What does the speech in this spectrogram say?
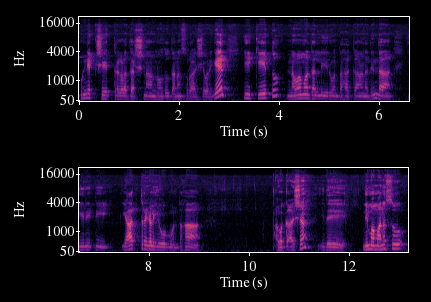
ಪುಣ್ಯಕ್ಷೇತ್ರಗಳ ದರ್ಶನ ಅನ್ನೋದು ಧನಸ್ಸು ರಾಶಿಯವರಿಗೆ ಈ ಕೇತು ನವಮದಲ್ಲಿ ಇರುವಂತಹ ಕಾರಣದಿಂದ ಈ ರೀತಿ ಯಾತ್ರೆಗಳಿಗೆ ಹೋಗುವಂತಹ ಅವಕಾಶ ಇದೆ. ನಿಮ್ಮ ಮನಸ್ಸು,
